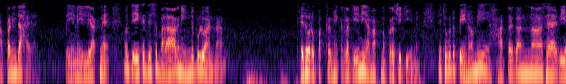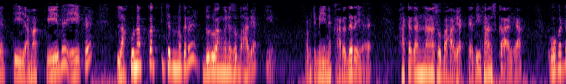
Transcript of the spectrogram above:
අපනිදායයි. පේන ඉල්ලයක් නැහැ. මොකද ඒක දෙස බලාගෙන ඉන්න පුළුවන් නම් එතකොට උපක්‍රමයේ කරලා තියෙන යමක් නොකර සිටීම. එතකොට පේනවා මේ හට ගන්නා සෑවියත්තේ යමක් වේද ඒක ලකුණක්වත් ඉතුරු නොකර දුරවන් වෙන ස්වභාවයක් කියන. අපිට මේ ඉන්න කරදරය හට ගන්නා ස්වභාවයක් ඇති සංස්කාරයක්. ඕකට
